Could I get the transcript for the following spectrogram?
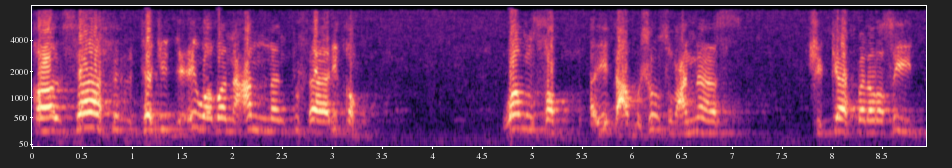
قال سافر تجد عوضا عمن تفارقه. وانصب أي يتعب مش انصب على الناس. شكات بلا رصيد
